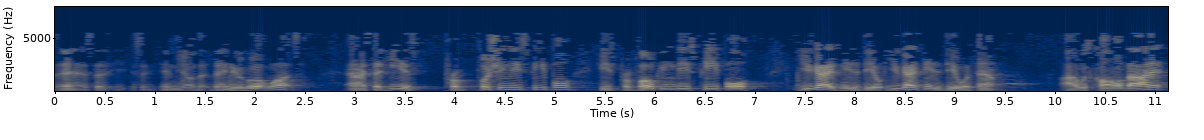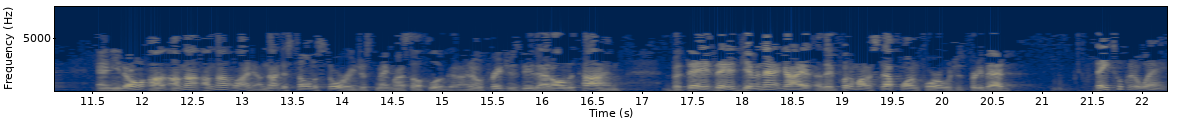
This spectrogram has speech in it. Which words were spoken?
And, I said, and you know, they knew who it was. And I said, he is pushing these people. He's provoking these people. You guys need to deal. You guys need to deal with him. I was calm about it, and you know, I'm not. I'm not lying. I'm not just telling a story just to make myself look good. I know preachers do that all the time, but they they had given that guy. They put him on a step one for it, which is pretty bad. They took it away.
